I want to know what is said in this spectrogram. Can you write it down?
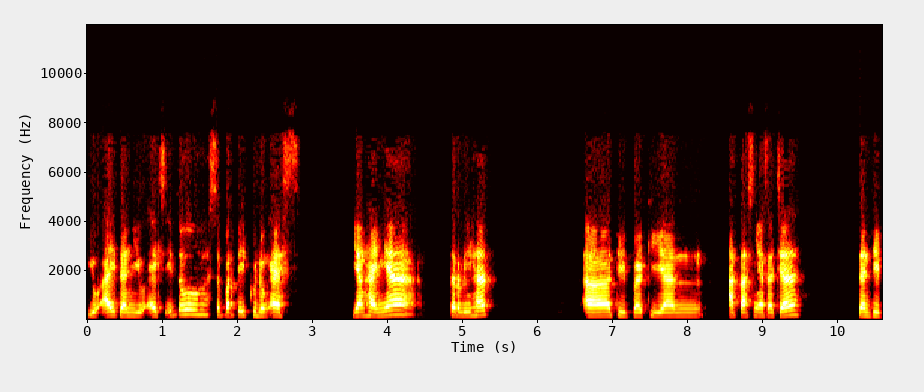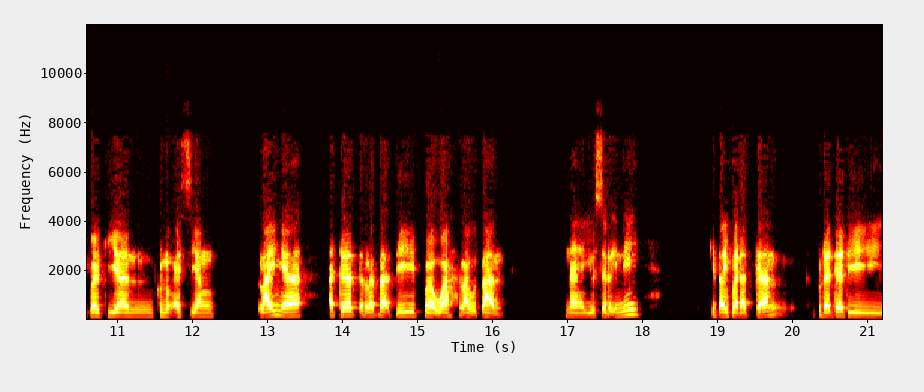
UI dan UX itu seperti gunung es yang hanya terlihat uh, di bagian atasnya saja dan di bagian gunung es yang lainnya ada terletak di bawah lautan. Nah, user ini kita ibaratkan berada di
